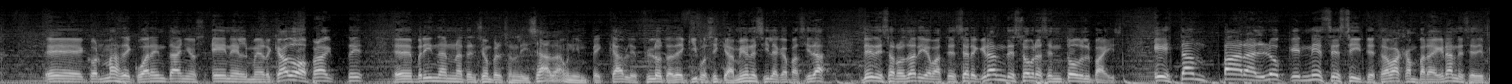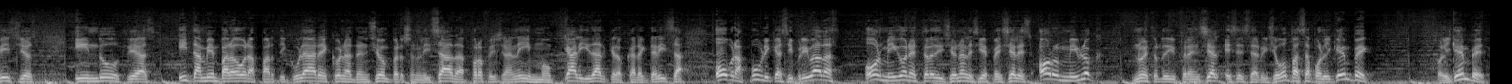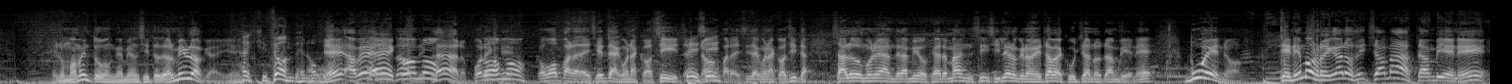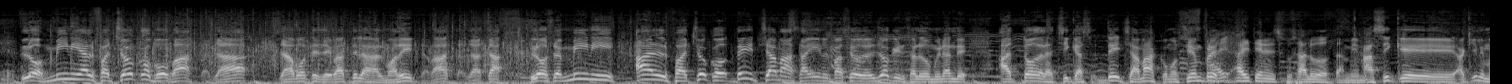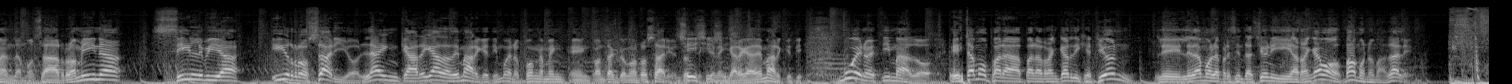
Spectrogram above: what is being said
Eh, con más de 40 años en el mercado, aparte eh, brindan una atención personalizada, una impecable flota de equipos y camiones y la capacidad de desarrollar y abastecer grandes obras en todo el país. Están para lo que necesites, trabajan para grandes edificios, industrias y también para obras particulares con atención personalizada, profesionalismo, calidad que los caracteriza, obras públicas y privadas, hormigones tradicionales y especiales, Hormiblock. Nuestro diferencial es el servicio. ¿Vos pasás por el Kempec? ¿Por el Kempec? En un momento hubo un camioncito de Hormiblock ahí, ¿eh? Ay, ¿Dónde no? ¿Eh? A ver, Eh, ¿dónde? ¿cómo? Claro, por ¿Cómo? ejemplo, como para decirte algunas cositas, Sí, ¿no? sí. Para decirte algunas cositas. Saludos muy grande al amigo Germán Siciliano que nos estaba escuchando también, ¿eh? Bueno, tenemos regalos de chamás también, ¿eh? Los mini alfa chocos, vos basta, ya, ya vos te llevaste las almohaditas, basta, ya está. Los mini alfa choco de chamás ahí en el paseo del jockey. Un saludo muy grande a todas las chicas de chamás, como siempre. Ahí, ahí tienen sus saludos también. Así que aquí le mandamos a Romina, Silvia y Rosario, la encargada de marketing. Bueno, póngame en, en contacto con Rosario, entonces, Sí, sí, que es la sí. encargada de marketing. Bueno, estimado, ¿estamos para, para arrancar digestión? ¿Le, le damos la presentación y arrancamos? Vamos nomás, dale.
